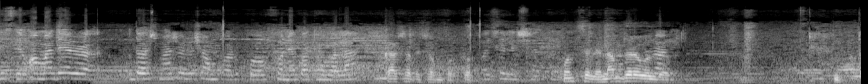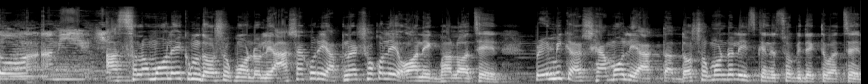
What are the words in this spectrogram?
দিছে। আমাদের দশ মাস হলো সম্পর্ক ফোনে কথা বলা। কার সাথে সম্পর্ক? ওই ছেলের সাথে। কোন ছেলে? নাম ধরে বলবেন। তো আমি আসসালামু আলাইকুম দর্শক মণ্ডলী। আশা করি আপনার সকলে অনেক ভালো আছেন। প্রেমিকা শ্যামলী আক্তার দর্শক মণ্ডলী স্ক্রিনে ছবি দেখতে পাচ্ছেন।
